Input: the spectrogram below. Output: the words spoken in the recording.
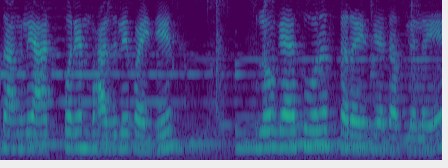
चांगले आतपर्यंत भाजले पाहिजेत. स्लो गॅसवरच करायचे आहेत आपल्याला हे.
